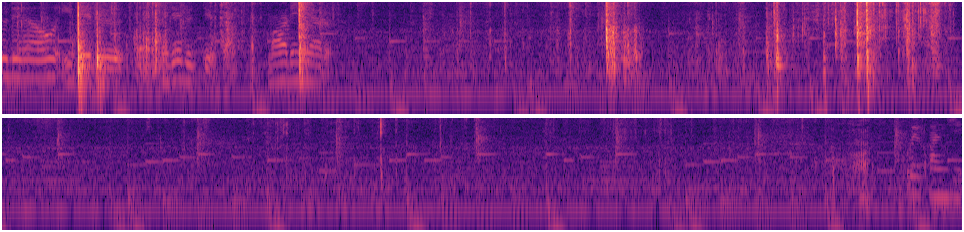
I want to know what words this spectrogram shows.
クレアを入れる入れるっていうか周りにある。こういう感じ。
